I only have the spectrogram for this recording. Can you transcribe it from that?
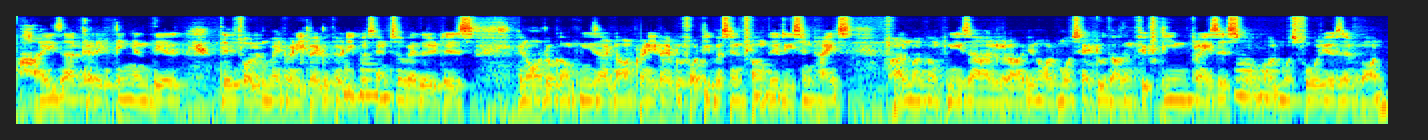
highs are correcting and they're they've fallen by 25 to 30 mm-hmm. percent. So whether it is you know auto companies are down 25 to 40 percent from their recent highs, pharma companies are uh, you know almost at 2015 prices, so mm-hmm. almost four years have gone,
